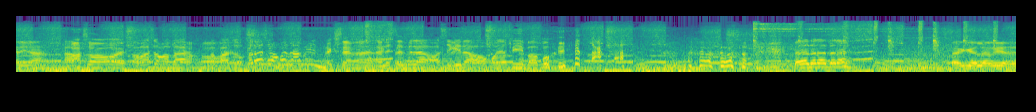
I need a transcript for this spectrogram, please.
di na. Pasok ako eh. Papasok ka ba? Ako. Papasok. Tara, sama ka sa amin. Next time na, next Next time na lang. O, sige na. O, Kuya P, baboy. tara, tara, tara. Tagal lang yan.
